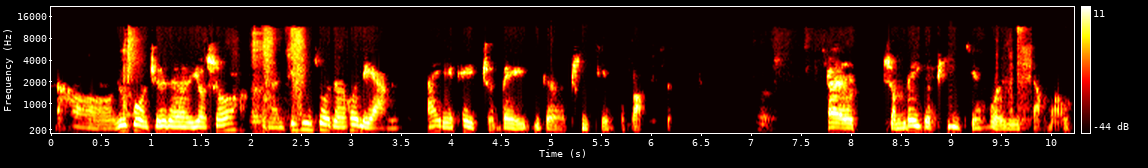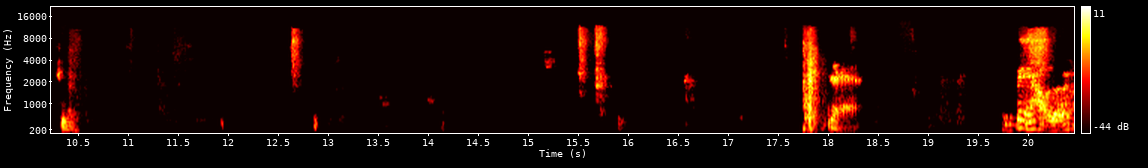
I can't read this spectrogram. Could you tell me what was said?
然后如果觉得有时候可能静静坐着会凉，那也可以准备一个披肩或抱枕，呃，准备一个披肩或者是小毛巾。对，准备好了。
